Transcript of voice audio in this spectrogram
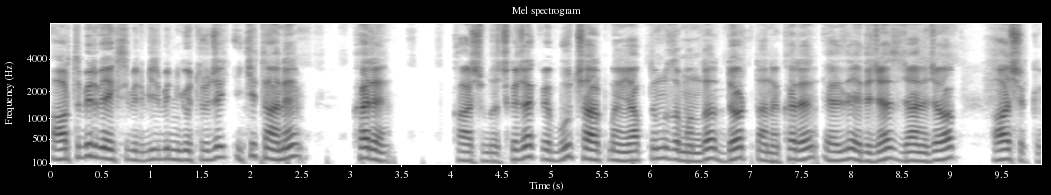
artı 1 ve eksi 1 birbirini götürecek iki tane kare karşımıza çıkacak ve bu çarpmayı yaptığımız zaman da 4 tane kare elde edeceğiz. Yani cevap A şıkkı.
